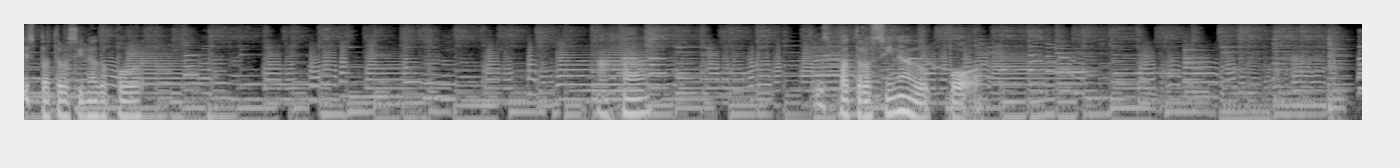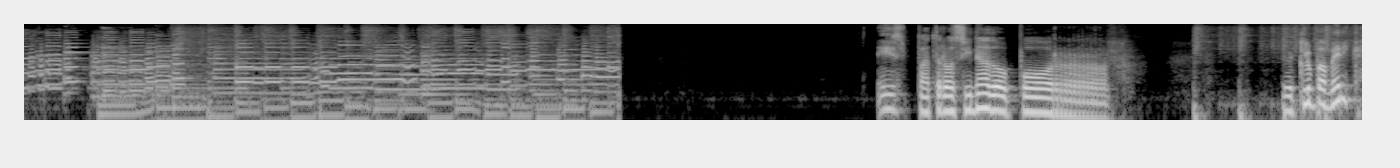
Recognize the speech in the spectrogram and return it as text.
Es patrocinado por patrocinado por... es patrocinado por el Club América.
